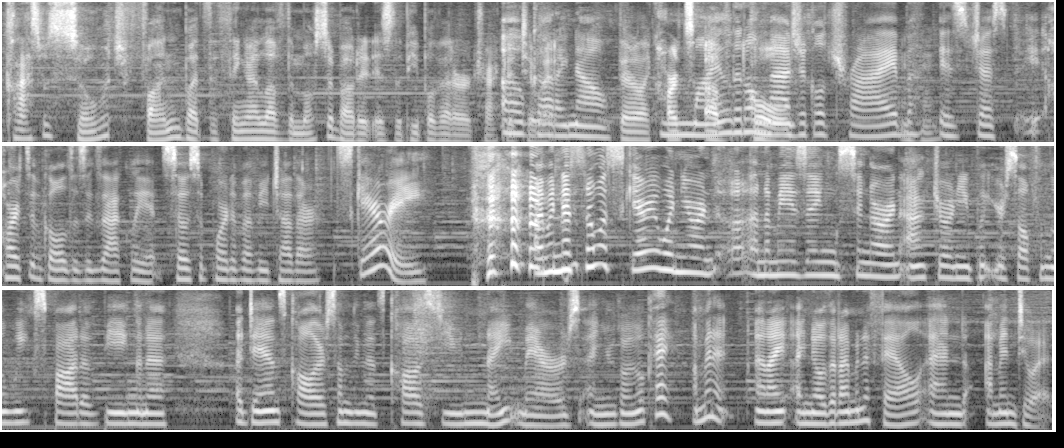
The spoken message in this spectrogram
class was so much fun but the thing i love the most about it is the people that are attracted Oh to God, it Oh God, I know. they're like hearts My of gold Mm-hmm. magical tribe is just hearts of gold is exactly it. So supportive of each other. It's scary. I mean, it's not what's scary when you're an, an amazing singer and actor and you put yourself in the weak spot of being in a, a dance call or something that's caused you nightmares and you're going, okay, I'm in it. And I, I know that I'm going to fail and I'm into it.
